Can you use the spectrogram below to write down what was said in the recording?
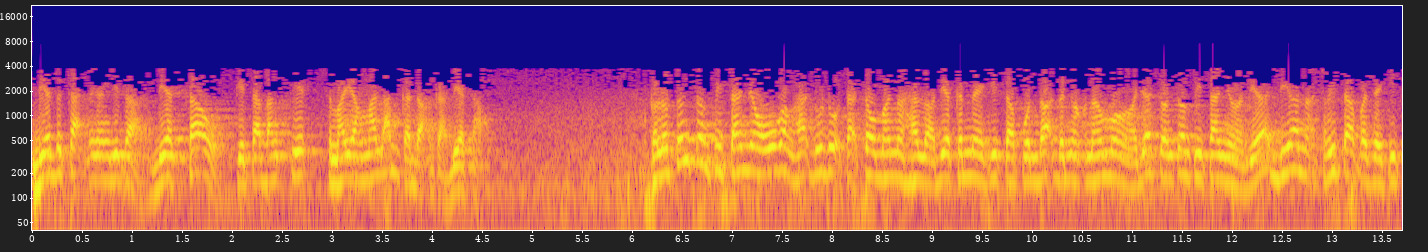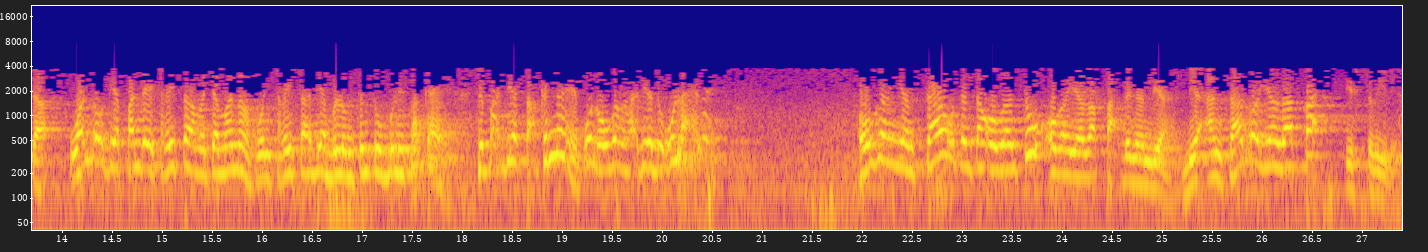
Dia dekat dengan kita. Dia tahu kita bangkit semayang malam ke tak ke? Dia tahu. Kalau tuan-tuan pergi tanya orang yang duduk tak tahu mana hala, dia kenal kita pun tak dengar nama aja tuan-tuan pergi tanya dia, dia nak cerita pasal kita. Walau dia pandai cerita macam mana pun, cerita dia belum tentu boleh pakai. Sebab dia tak kenal pun orang yang dia ulat ni. Orang yang tahu tentang orang tu, orang yang rapat dengan dia. Dia antara yang rapat, isteri dia.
